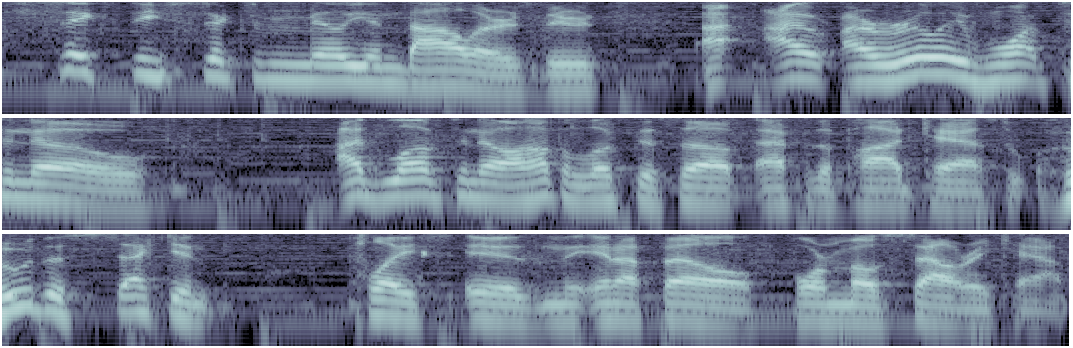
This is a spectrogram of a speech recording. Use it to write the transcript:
Sixty-six million dollars, dude. I, I I really want to know. I'd love to know. I'll have to look this up after the podcast. Who the second place is in the NFL for most salary cap?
